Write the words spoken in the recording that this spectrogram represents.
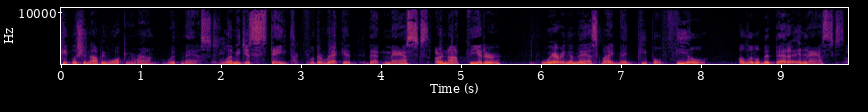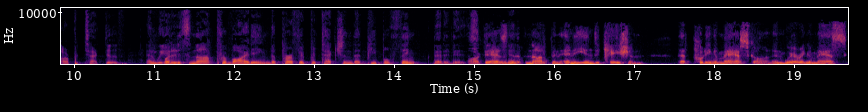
people should not be walking around with masks. Let me just state for the record that masks are not theater. Wearing a mask might make people feel a little bit better. And masks are protective. And we, but it's not providing the perfect protection that people think that it is. Mark, there has not been any indication that putting a mask on and wearing a mask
